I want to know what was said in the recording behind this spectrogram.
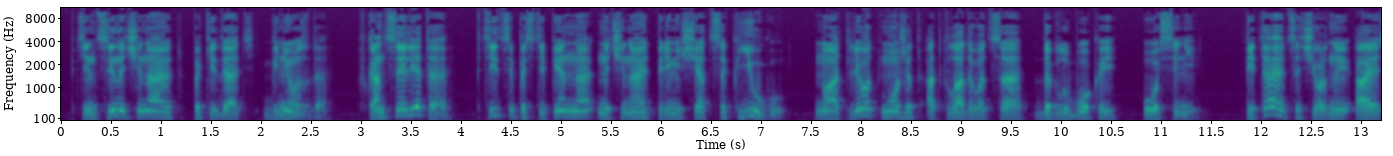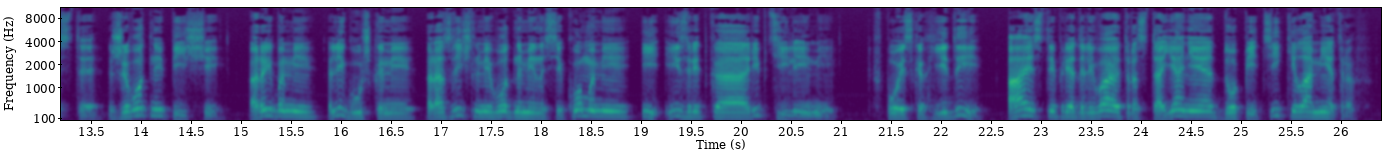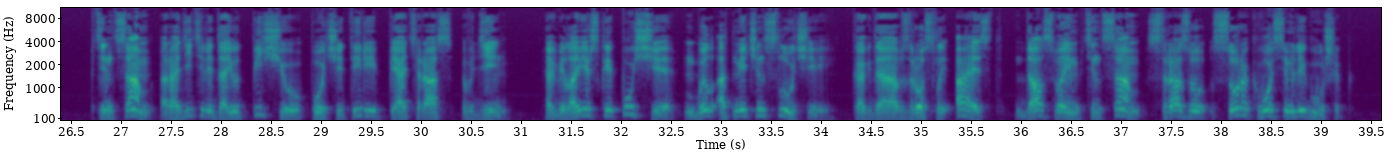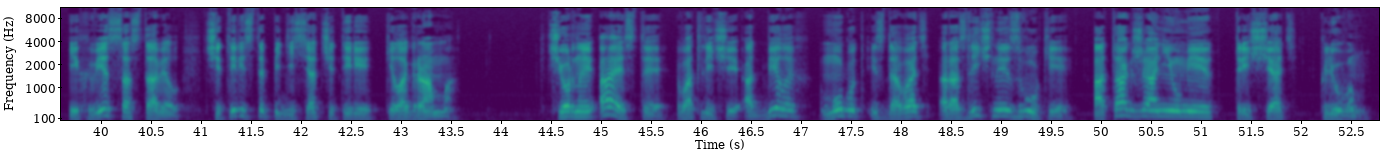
птенцы начинают покидать гнезда. В конце лета птицы постепенно начинают перемещаться к югу, но отлет может откладываться до глубокой осени. Питаются черные аисты животной пищей, рыбами, лягушками, различными водными насекомыми и изредка рептилиями. В поисках еды аисты преодолевают расстояние до 5 километров. Птенцам родители дают пищу по 4-5 раз в день. В Беловежской пуще был отмечен случай, когда взрослый аист дал своим птенцам сразу 48 лягушек. Их вес составил 454 килограмма. Черные аисты, в отличие от белых, могут издавать различные звуки, а также они умеют трещать клювом.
